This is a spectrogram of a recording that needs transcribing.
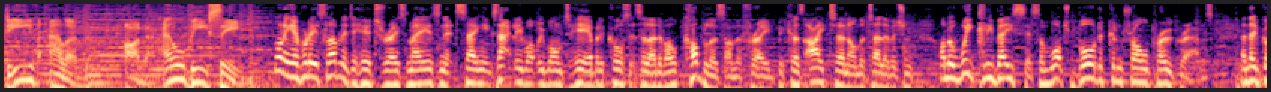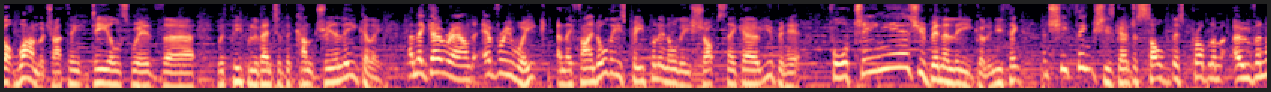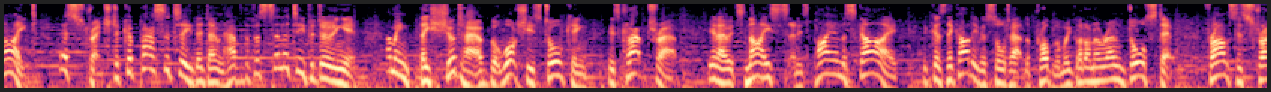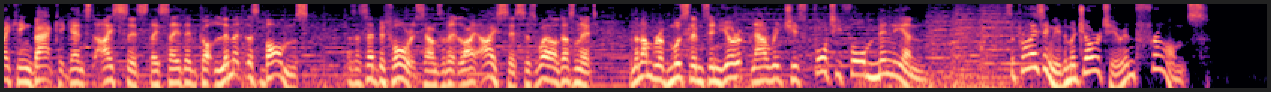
Steve Allen on LBC. Morning, everybody. It's lovely to hear Theresa May, isn't it? Saying exactly what we want to hear, but of course it's a load of old cobblers, I'm afraid, because I turn on the television on a weekly basis and watch border control programmes, and they've got one which I think deals with uh, with people who've entered the country illegally, and they go around every week and they find all these people in all these shops. And they go, "You've been here 14 years. You've been illegal," and you think, and she thinks she's going to solve this problem overnight. They're stretched to capacity. They don't have the facility for doing it. I mean, they should have, but what she's talking is claptrap. You know, it's nice and it's pie in the sky because they can't even sort out the problem we've got on our own doorstep. France is striking back against ISIS. They say they've got limitless bombs. As I said before, it sounds a bit like ISIS as well, doesn't it? And the number of Muslims in Europe now reaches 44 million. Surprisingly, the majority are in France.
